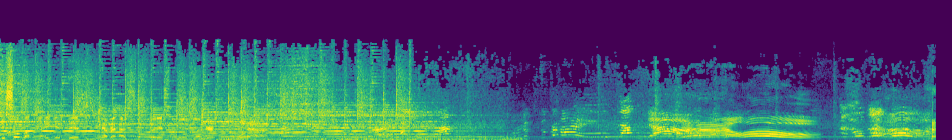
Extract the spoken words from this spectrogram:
He's so lucky to get this. He never had stuff like this when he was younger. Look this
